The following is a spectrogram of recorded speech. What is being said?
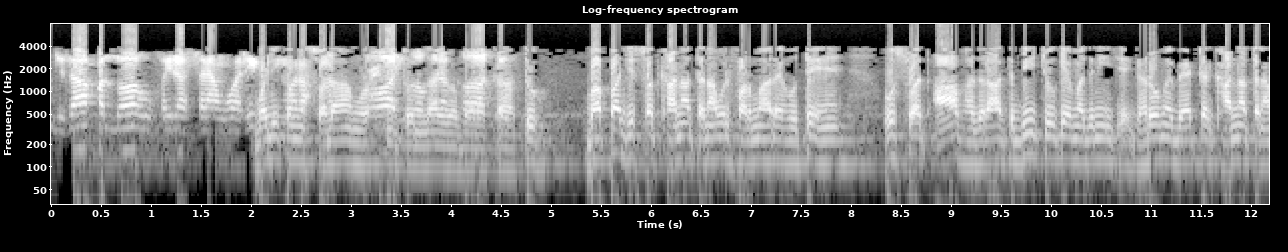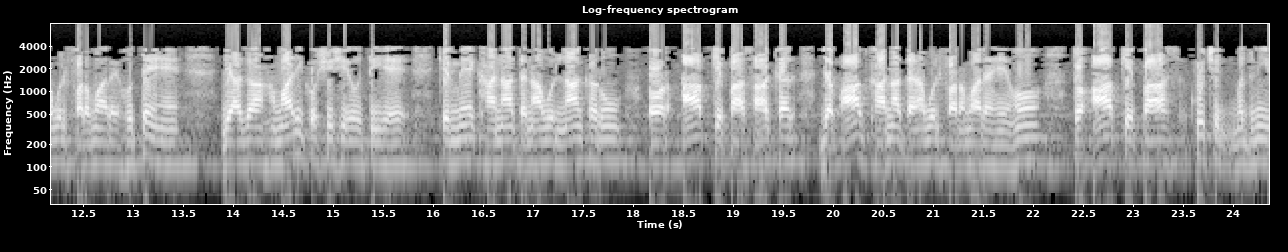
جزاک اللہ خیر۔ السلام علیکم السلام و اللہ وبرکاتہ۔ باپا جس وقت کھانا تناول فرما رہے ہوتے ہیں اس وقت آپ حضرات بھی چونکہ مدنی کے گھروں میں بیٹھ کر کھانا تناول فرما رہے ہوتے ہیں، لہذا ہماری کوشش یہ ہوتی ہے کہ میں کھانا تناول نہ کروں اور آپ کے پاس آ کر جب آپ کھانا تناول فرما رہے ہوں تو آپ کے پاس کچھ مدنی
